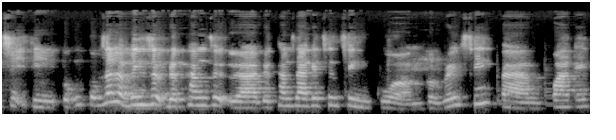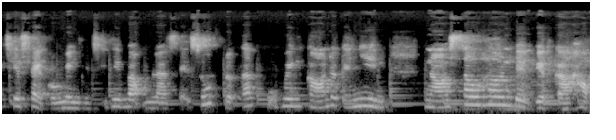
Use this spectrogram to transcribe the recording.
chị thì cũng cũng rất là vinh dự được tham dự ờ, được tham gia cái chương trình của của Brexit và qua cái chia sẻ của mình thì chị hy vọng là sẽ giúp được các phụ huynh có được cái nhìn nó sâu hơn về việc cả học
